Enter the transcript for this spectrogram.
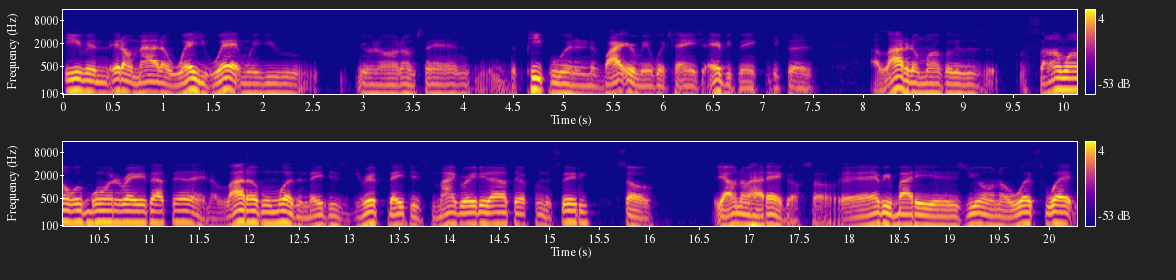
even it don't matter where you at when you, you know what I'm saying. The people in an environment would change everything because a lot of them motherfuckers, someone was born and raised out there, and a lot of them wasn't. They just drift. They just migrated out there from the city. So y'all know how that goes. So everybody is you don't know what's what,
